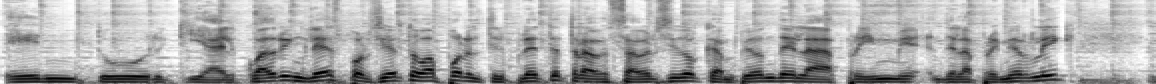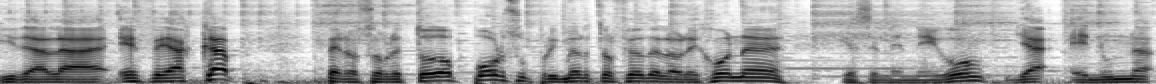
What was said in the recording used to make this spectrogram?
en Turquía. El cuadro inglés, por cierto, va por el triplete tras haber sido campeón de la, Premi- de la Premier League y de la FA Cup, pero sobre todo por su primer trofeo de la orejona que se le negó ya en una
